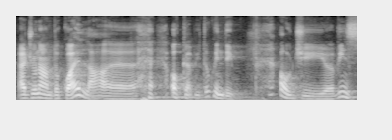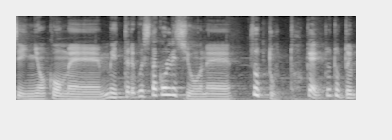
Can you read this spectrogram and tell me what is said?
ragionando qua e là, eh, ho capito. Quindi oggi eh, vi insegno come mettere questa collisione su tutto, ok? Su tutto il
